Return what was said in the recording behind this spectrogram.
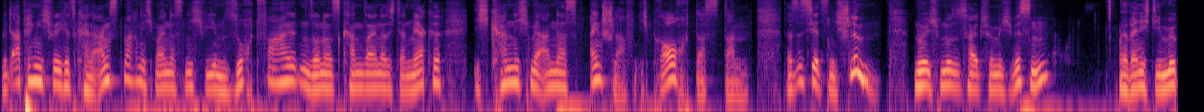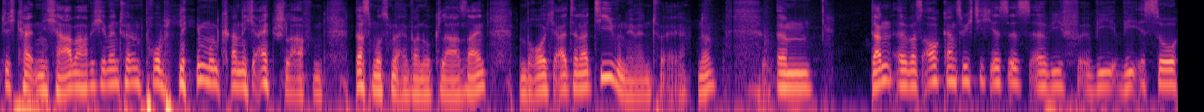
Mit abhängig will ich jetzt keine Angst machen. Ich meine das nicht wie im Suchtverhalten, sondern es kann sein, dass ich dann merke, ich kann nicht mehr anders einschlafen. Ich brauche das dann. Das ist jetzt nicht schlimm. Nur ich muss es halt für mich wissen, wenn ich die Möglichkeit nicht habe, habe ich eventuell ein Problem und kann nicht einschlafen. Das muss mir einfach nur klar sein. Dann brauche ich Alternativen eventuell. Ne? Ähm, dann, äh, was auch ganz wichtig ist, ist, äh, wie, wie, wie ist so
